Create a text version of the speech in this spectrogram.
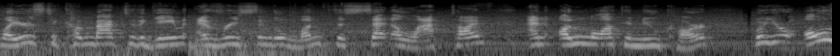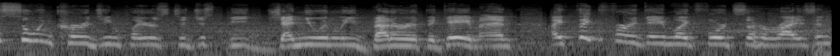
players to come back to the game every single month to set a lap time and unlock a new car, but you're also encouraging players to just be genuinely better at the game. And I think for a game like Forza Horizon,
